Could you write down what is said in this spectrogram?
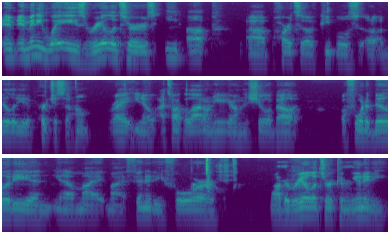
in, in many ways, realtors eat up uh, parts of people's uh, ability to purchase a home, right? You know, I talk a lot on here on the show about affordability and you know my my affinity for uh, the realtor community.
